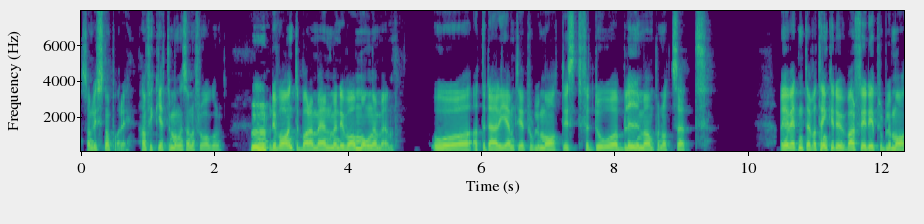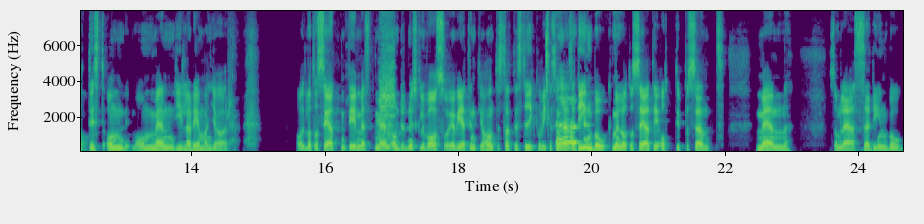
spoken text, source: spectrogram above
som lyssnar på dig? Han fick jättemånga sådana frågor. Mm. Och det var inte bara män, men det var många män. Och att det där jämt är problematiskt, för då blir man på något sätt... Jag vet inte, vad tänker du? Varför är det problematiskt om, om män gillar det man gör? Och låt oss säga att det är mest män, om det nu skulle vara så, jag vet inte, jag har inte statistik på vilka som läser din bok, men låt oss säga att det är 80% män som läser din bok.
